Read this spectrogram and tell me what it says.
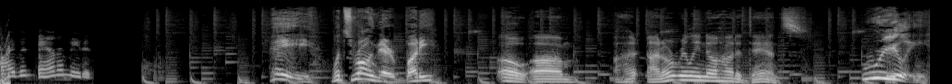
Ivan Animated. Hey, what's wrong there, buddy? Oh, um, I, I don't really know how to dance. Really?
